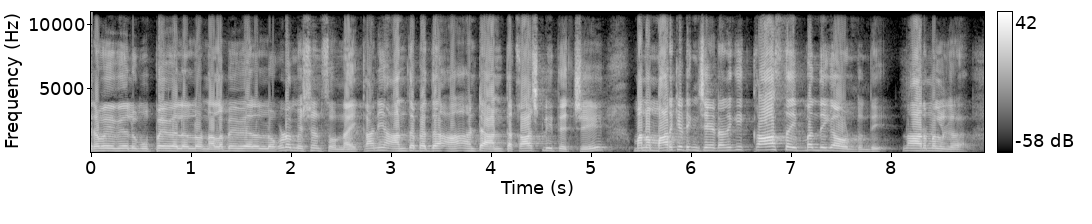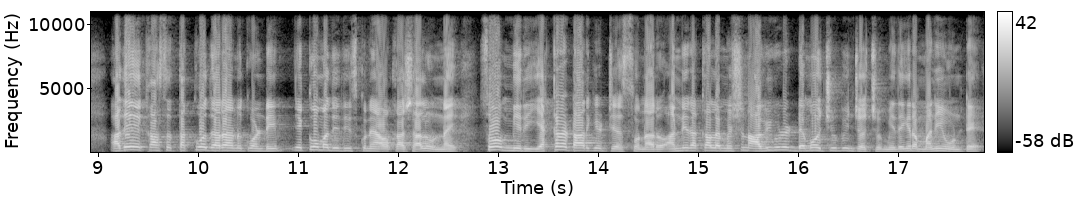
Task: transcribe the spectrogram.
ఇరవై వేలు ముప్పై వేలలో నలభై వేలలో కూడా మిషన్స్ ఉన్నాయి. కానీ అంత పెద్ద అంటే అంత కాస్ట్లీ తెచ్చి మనం మార్కెటింగ్ చేయడానికి కాస్త ఇబ్బందిగా ఉంటుంది. నార్మల్గా అదే కాస్త తక్కువ ధర అనుకోండి ఎక్కువ మంది తీసుకునే అవకాశాలు ఉన్నాయి. సో మీరు ఎక్కడ టార్గెట్ చేస్తున్నారు? అన్ని రకాల మిషన్ అవి కూడా డెమో చూపించవచ్చు మీ దగ్గర మనీ ఉంటే.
